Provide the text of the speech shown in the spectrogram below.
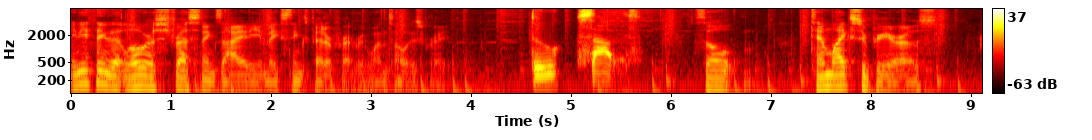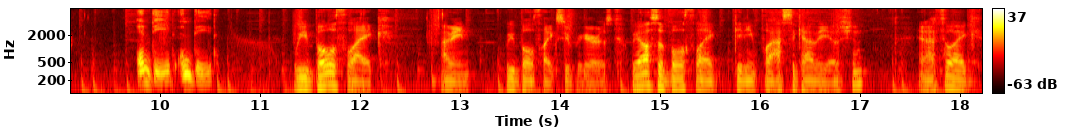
Anything that lowers stress and anxiety and makes things better for everyone is always great. Tu sabes. So, Tim likes superheroes. Indeed, indeed. We both like, I mean, we both like superheroes. We also both like getting plastic out of the ocean. And I feel like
